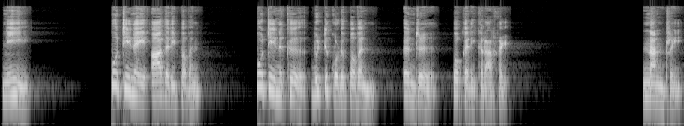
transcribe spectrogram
நீ பூட்டினை ஆதரிப்பவன் புட்டினுக்கு விட்டுக் கொடுப்பவன் என்று போக்கரிக்கிறார்கள். நன்றி.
